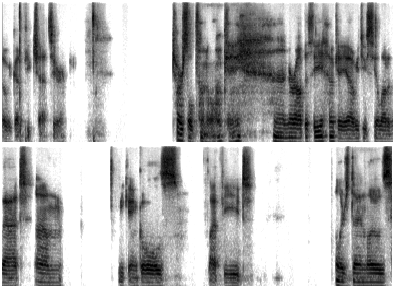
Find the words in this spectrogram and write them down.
Oh, we've got a few chats here. Tarsal tunnel, okay. Uh, neuropathy, okay, yeah, we do see a lot of that. Um, weak ankles, flat feet, Ehlers-Danlos,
